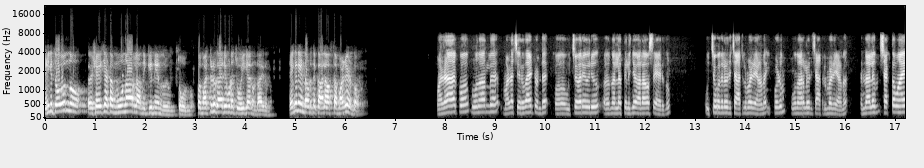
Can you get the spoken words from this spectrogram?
എനിക്ക് തോന്നുന്നു ശേഷിച്ചേട്ട മൂന്നാറിലാണ് നിൽക്കുന്നതെന്ന് തോന്നുന്നു തോന്നുന്നു. ഇപ്പൊ മറ്റൊരു കാര്യം കൂടെ ചോദിക്കാനുണ്ടായിരുന്നു. എങ്ങനെയുണ്ട് അവിടുത്തെ കാലാവസ്ഥ? മഴയുണ്ടോ? മഴ ഇപ്പോ മൂന്നാറിൽ മഴ ചെറുതായിട്ടുണ്ട്. ഇപ്പോ ഉച്ചവരെ ഒരു നല്ല തെളിഞ്ഞ കാലാവസ്ഥയായിരുന്നു. ഉച്ച മുതൽ ഒരു ചാറ്റൽ മഴയാണ്. ഇപ്പോഴും മൂന്നാറിൽ ഒരു ചാറ്റൽ മഴയാണ്. എന്നാലും ശക്തമായ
